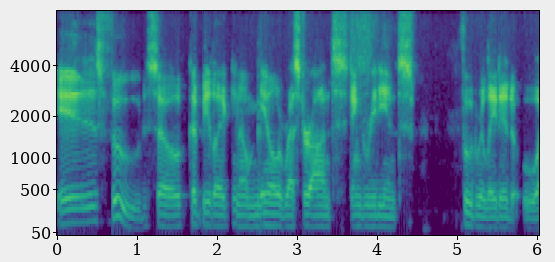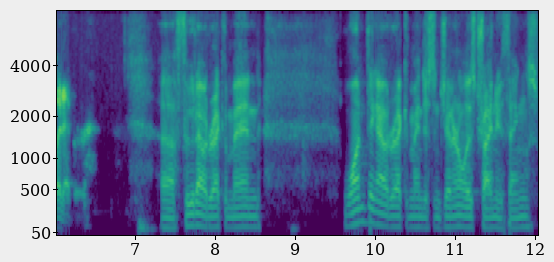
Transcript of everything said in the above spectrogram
is food. So, could be like, you know, meal, restaurant, ingredient, food related, whatever. Uh, food I would recommend. One thing I would recommend just in general is try new things.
